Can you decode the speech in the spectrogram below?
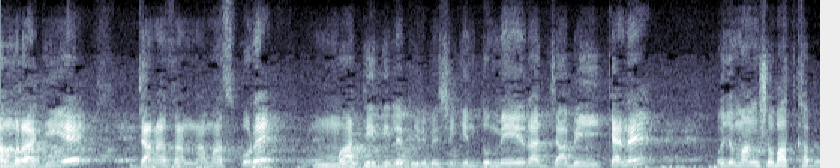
আমরা গিয়ে জানাজার নামাজ পড়ে মাটি দিলে ভিড় বেশি, কিন্তু মেয়েরা যাবি কেন? ওই যে মাংস ভাত খাবে।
